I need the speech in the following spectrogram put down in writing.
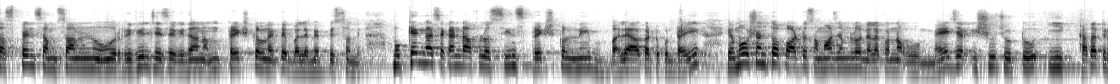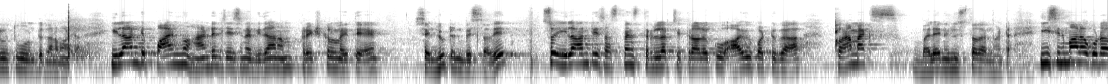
సస్పెన్స్ అంశాలను రివీల్ చేసే విధానం ప్రేక్షకులను అయితే భలే మెప్పిస్తుంది. ముఖ్యంగా సెకండ్ హాఫ్లో సీన్స్ ప్రేక్షకుల్ని భలే ఆకట్టుకుంటాయి. ఎమోషన్తో పాటు సమాజంలో నెలకొన్న ఓ మేజర్ ఇష్యూ చుట్టూ ఈ కథ తిరుగుతూ ఉంటుందన్నమాట. ఇలాంటి పాయింట్ను హ్యాండిల్ చేసిన విధానం ప్రేక్షకులను అయితే సెల్యూట్ అనిపిస్తుంది. సో ఇలాంటి సస్పెన్స్ థ్రిల్లర్ చిత్రాలకు ఆయుపట్టుగా క్లైమాక్స్ భలే నిలుస్తుంది అనమాట ఈ సినిమాలో కూడా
